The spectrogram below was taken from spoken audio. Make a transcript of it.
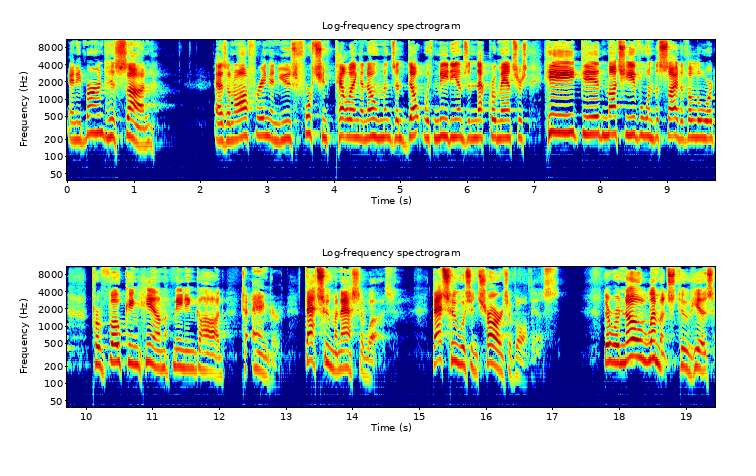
And he burned his son as an offering and used fortune telling and omens and dealt with mediums and necromancers. He did much evil in the sight of the Lord, provoking him, meaning God, to anger. That's who Manasseh was. That's who was in charge of all this. There were no limits to his,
